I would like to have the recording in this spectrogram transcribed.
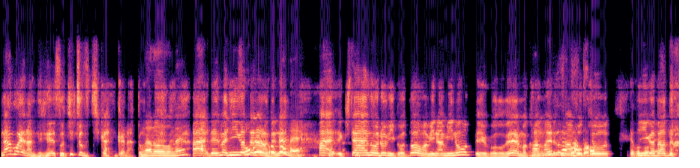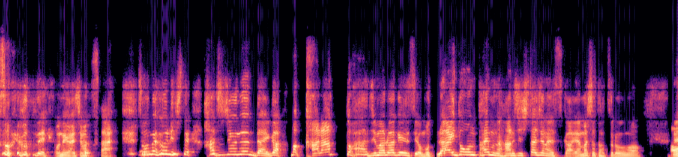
名古屋なんでね、そっちちょっと近いかなと。なるほどね。はい。で、まあ、新潟なのでね。ううねはい。北のルミ子と、まあ、南のっていうことで、まあ、考えると南北朝、新潟と、そういうことでお願いします。はい。そんな風にして、80年代が、まあ、カラッと始まるわけですよ。もう、ライドオンタイムの話したじゃないですか。山下達郎の。ね。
